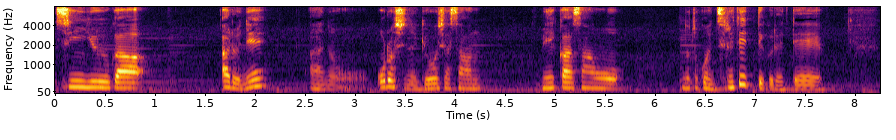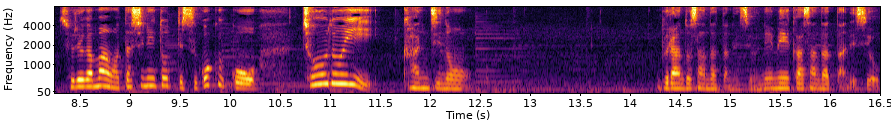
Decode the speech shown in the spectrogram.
親友があるね。あの卸の業者さんメーカーさんをのとこに連れてってくれてそれがまあ私にとってすごくこうちょうどいい感じのブランドさんだったんですよね。メーカーさんだったんですよ。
